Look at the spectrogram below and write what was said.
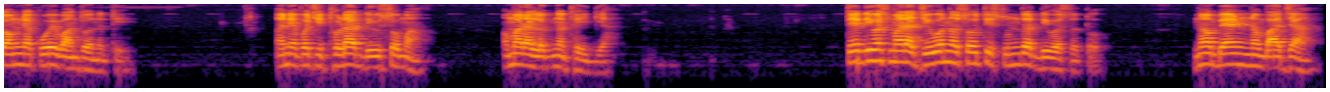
તો અમને કોઈ વાંધો નથી. અને પછી થોડા દિવસોમાં અમારા લગ્ન થઈ ગયા. તે દિવસ મારા જીવનનો સૌથી સુંદર દિવસ હતો. ન બેન્ડ ન બાજા,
